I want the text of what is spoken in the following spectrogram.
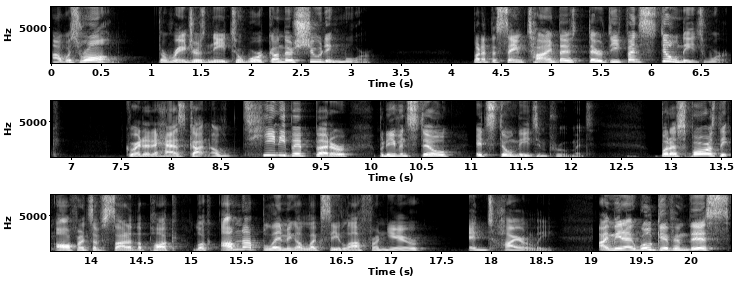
I was wrong. The Rangers need to work on their shooting more. But at the same time, their, their defense still needs work. Granted, it has gotten a teeny bit better, but even still, it still needs improvement. But as far as the offensive side of the puck, look, I'm not blaming Alexi Lafreniere entirely. I mean, I will give him this.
